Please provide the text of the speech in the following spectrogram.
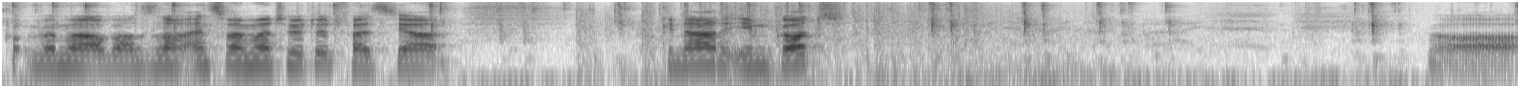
Gucken wir mal, ob er uns noch ein, zwei Mal tötet. Falls ja, Gnade ihm Gott. Oh.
